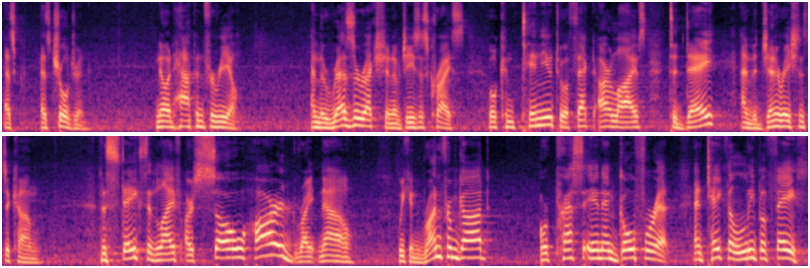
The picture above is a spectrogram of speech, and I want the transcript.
as, as children. No, it happened for real. And the resurrection of Jesus Christ will continue to affect our lives today and the generations to come. The stakes in life are so hard right now. We can run from God or press in and go for it and take the leap of faith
